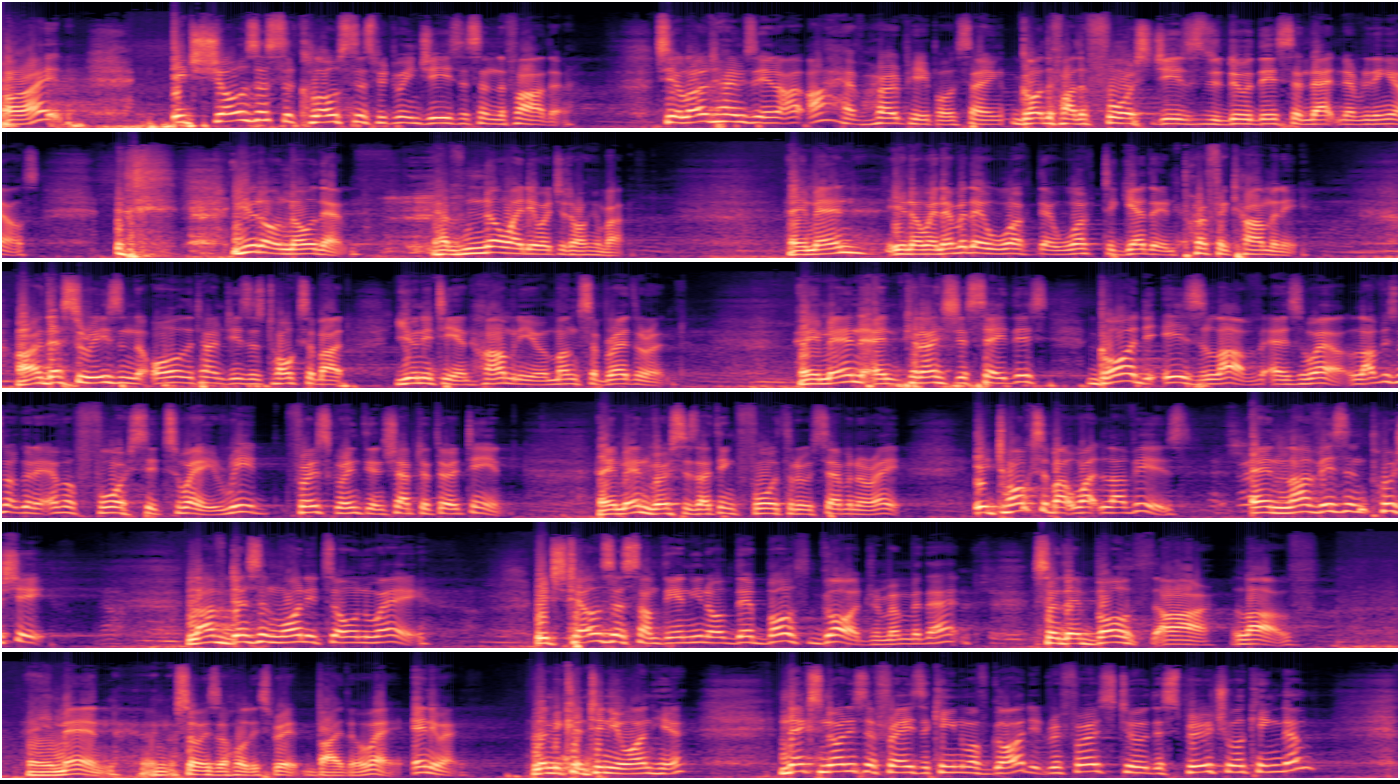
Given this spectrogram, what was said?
All right? It shows us the closeness between Jesus and the Father. See, a lot of times, you know, I have heard people saying, God the Father forced Jesus to do this and that and everything else. you don't know them. You have no idea what you're talking about. Amen? You know, whenever they work, they work together in perfect harmony. All right? That's the reason all the time Jesus talks about unity and harmony amongst the brethren. Amen. And can I just say this? God is love as well. Love is not going to ever force its way. Read 1 Corinthians chapter 13. Amen. Verses, I think, 4 through 7 or 8. It talks about what love is. And love isn't pushy. Love doesn't want its own way. Which tells us something. And you know, they're both God. Remember that? So they both are love. Amen. And so is the Holy Spirit, by the way. Anyway. Let me continue on here. Next, notice the phrase the kingdom of God. It refers to the spiritual kingdom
